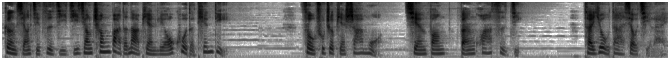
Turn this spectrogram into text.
更想起自己即将称霸的那片辽阔的天地。走出这片沙漠，前方繁花似锦，他又大笑起来。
